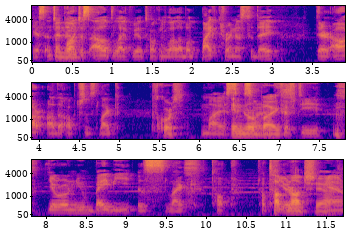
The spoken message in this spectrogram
Yes, and to And point then- this out, like we are talking a lot about bike trainers today, there are other options like of course my Indoor bikes. 650 euro new baby is like top top, Top tier. notch, yeah.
